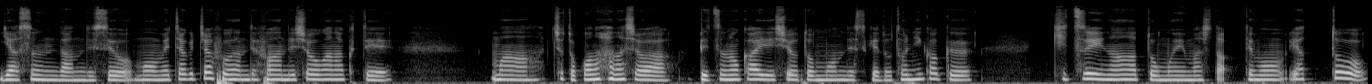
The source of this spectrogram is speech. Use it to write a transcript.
休んだんですよ。もうめちゃくちゃ不安で不安でしょうがなくて、まあ、ちょっとこの話は別の回でしようと思うんですけど、とにかくきついなと思いました。でも、やっと、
